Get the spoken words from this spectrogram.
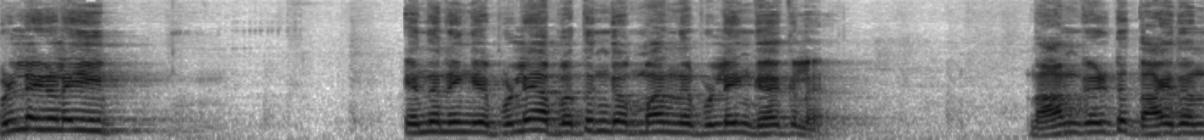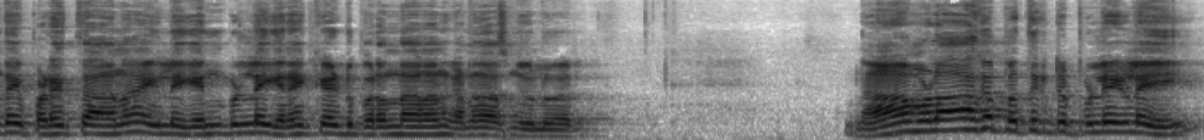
பிள்ளைகளை எந்த நீங்கள் பிள்ளையா மாதிரி இந்த பிள்ளையும் கேட்கல. நான் கேட்டு தாய் தந்தை படைத்தானா? இல்லை என் பிள்ளை என்னை கேட்டு பிறந்தானான்னு கண்ணதாசன் சொல்லுவார். நாமளாக பெற்றுக்கிட்ட பிள்ளைகளை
